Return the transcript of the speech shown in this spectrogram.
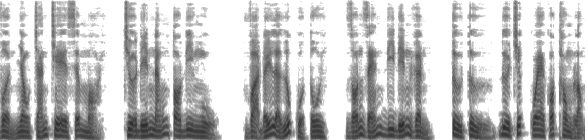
vờn nhau chán chê sẽ mỏi, chưa đến nắng to đi ngủ. Và đấy là lúc của tôi, rón rén đi đến gần, từ từ đưa chiếc que có thòng lọng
